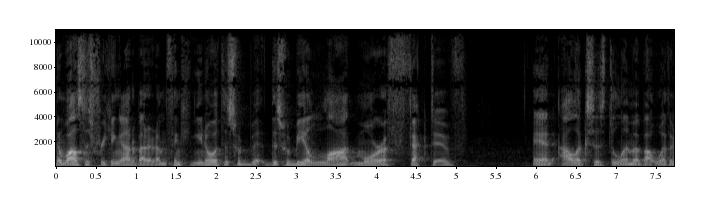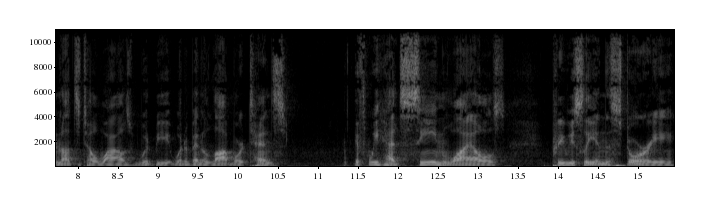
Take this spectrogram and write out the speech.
And Wiles is freaking out about it. I'm thinking, you know what, this would be, this would be a lot more effective. And Alex's dilemma about whether or not to tell Wiles would be would have been a lot more tense if we had seen Wiles previously in the story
